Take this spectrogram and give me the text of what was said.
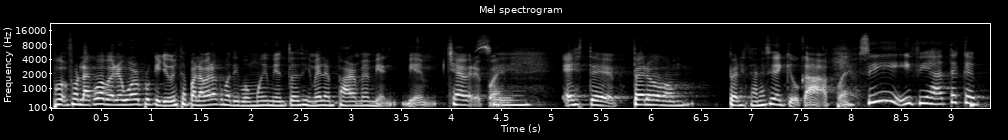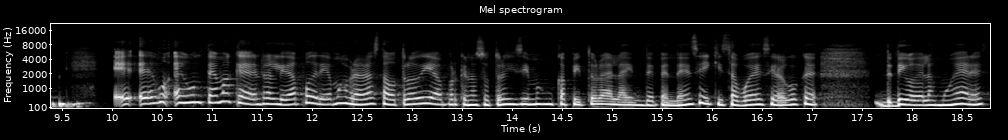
por, for lack of a better word, porque yo vi esta palabra como tipo un movimiento de female empowerment bien, bien chévere, pues. Sí. Este, pero, pero están así de equivocadas, pues. Sí, y fíjate que es, un- es un tema que en realidad podríamos hablar hasta otro día, porque nosotros hicimos un capítulo de la independencia y quizás voy a decir algo que, digo, de las mujeres,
